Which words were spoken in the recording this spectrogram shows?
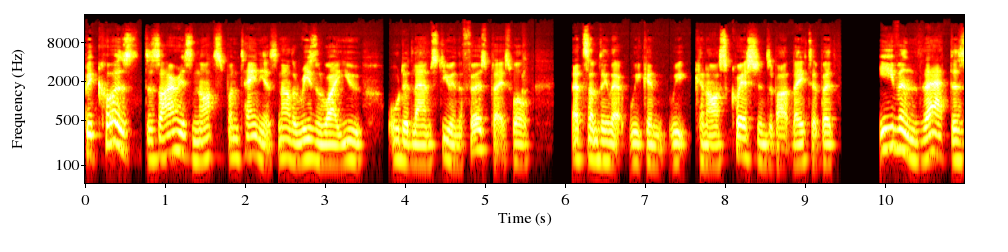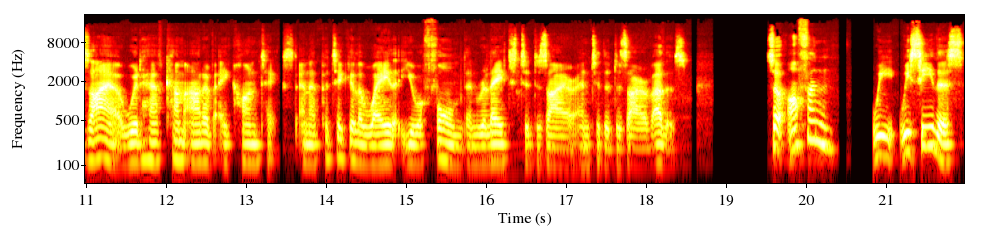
because desire is not spontaneous. Now, the reason why you ordered lamb stew in the first place, well, that's something that we can we can ask questions about later. But even that desire would have come out of a context and a particular way that you were formed and relate to desire and to the desire of others. So often we we see this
